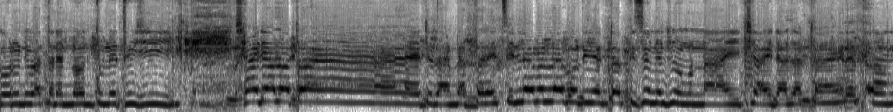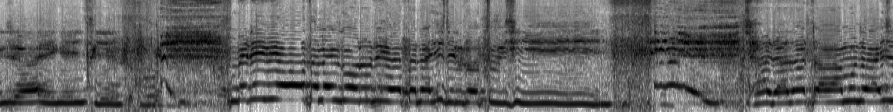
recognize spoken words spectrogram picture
গরু নিবাতনের লোন তুলে থুইছি। ষাট হাজার টাকা এটা ডাক্তারে চিল্লা পাল্লা করি একটা পিছনে ঢুক নাই। ষাট হাজার টাকা ধ্বংস হয়ে গেছি। নিয়ে তানে স্টিল তুইছি ষাট হাজার টাকা মুজাইছ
